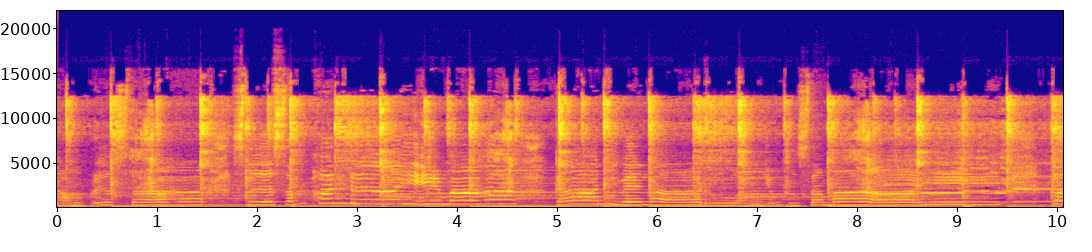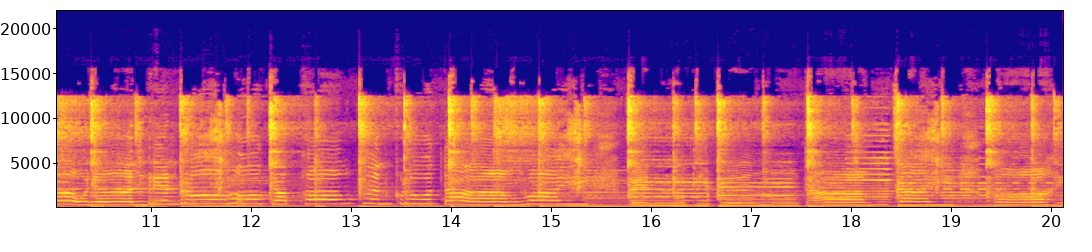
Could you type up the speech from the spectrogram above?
คำปรึกษา สื่อสัมพันธ์เรื่อยมา การเวลารวมยุคสมัยก้าวเดินเรียนรู้กับพ้องเพื่อนครูต่างวัยเป็นที่พึ่งทางใจ ขอให้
